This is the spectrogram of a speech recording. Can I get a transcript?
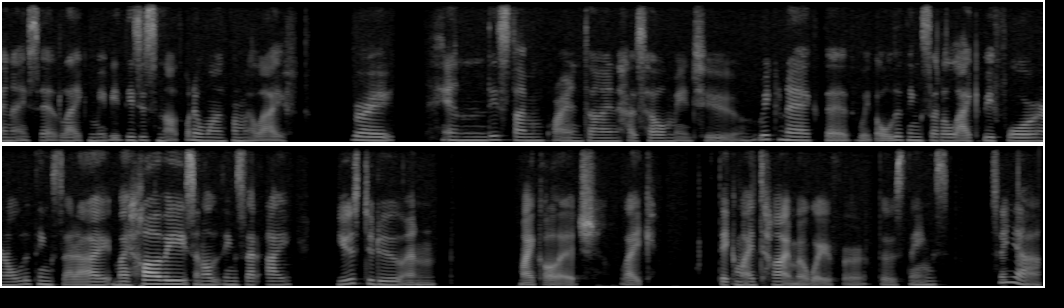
and I said, like, maybe this is not what I want for my life. Right. And this time in quarantine has helped me to reconnect it with all the things that I liked before and all the things that I, my hobbies and all the things that I used to do and my college, like take my time away for those things. So yeah,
